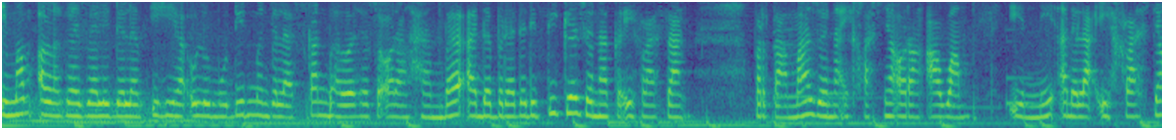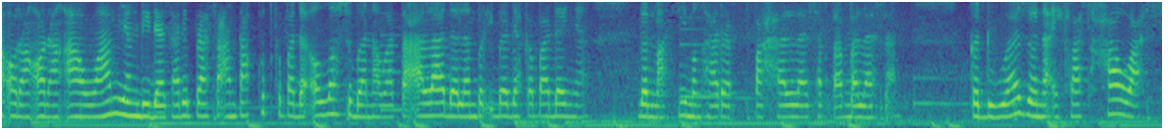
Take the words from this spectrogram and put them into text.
Imam Al-Ghazali dalam Ihya Ulumuddin menjelaskan bahwa seseorang hamba ada berada di tiga zona keikhlasan. Pertama, zona ikhlasnya orang awam. Ini adalah ikhlasnya orang-orang awam yang didasari perasaan takut kepada Allah Subhanahu wa taala dalam beribadah kepadanya dan masih mengharap pahala serta balasan. Kedua, zona ikhlas khawas.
